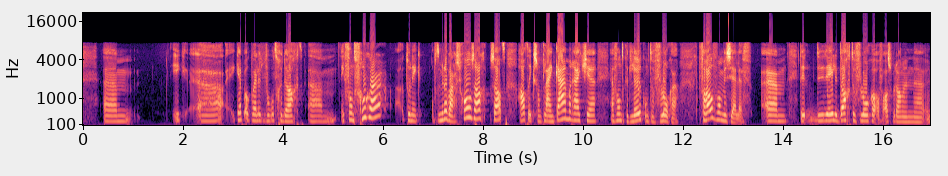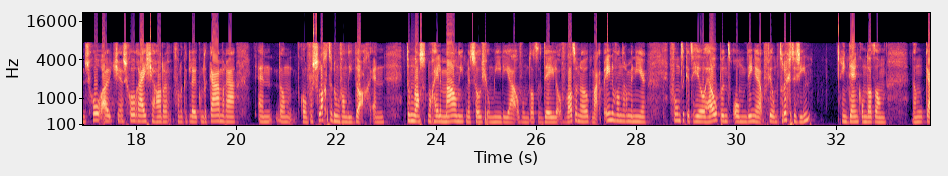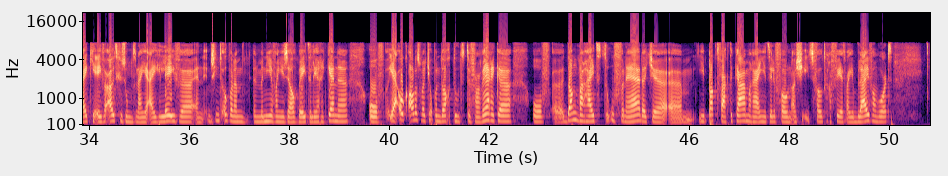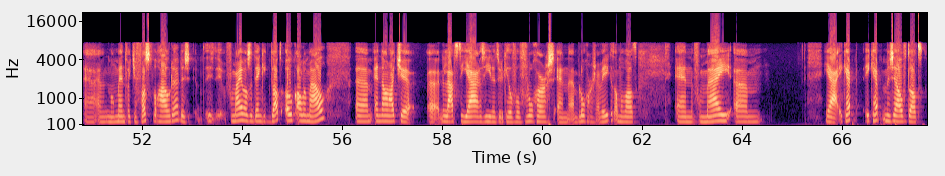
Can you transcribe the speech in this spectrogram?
ik, uh, ik heb ook wel eens bijvoorbeeld gedacht. Um, ik vond vroeger, toen ik op de middelbare school zat, had ik zo'n klein cameraatje en vond ik het leuk om te vloggen. Vooral voor mezelf um, de, de, hele dag te vloggen. Of als we dan een, uh, een schooluitje, een schoolreisje hadden, vond ik het leuk om de camera. En dan gewoon verslag te doen van die dag. En toen was het nog helemaal niet met social media of om dat te delen of wat dan ook. Maar op een of andere manier vond ik het heel helpend om dingen op film terug te zien. Ik denk omdat dan dan kijk je even uitgezoomd naar je eigen leven. En misschien is ook wel een, een manier van jezelf beter leren kennen. Of ja, ook alles wat je op een dag doet te verwerken. Of uh, dankbaarheid te oefenen. Hè? Dat je, um, je pakt vaak de camera in je telefoon als je iets fotografeert waar je blij van wordt. Uh, een moment wat je vast wil houden. Dus voor mij was het denk ik dat ook allemaal. Um, en dan had je uh, de laatste jaren zie je natuurlijk heel veel vloggers en, bloggers en weet ik het allemaal wat. En voor mij, um, ja, ik heb, ik heb mezelf dat.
